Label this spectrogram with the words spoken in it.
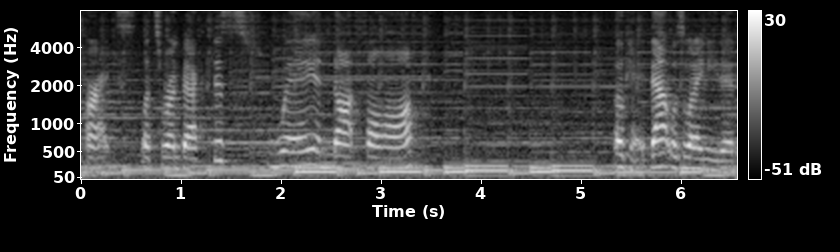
Alright, let's run back this way and not fall off. Okay, that was what I needed.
